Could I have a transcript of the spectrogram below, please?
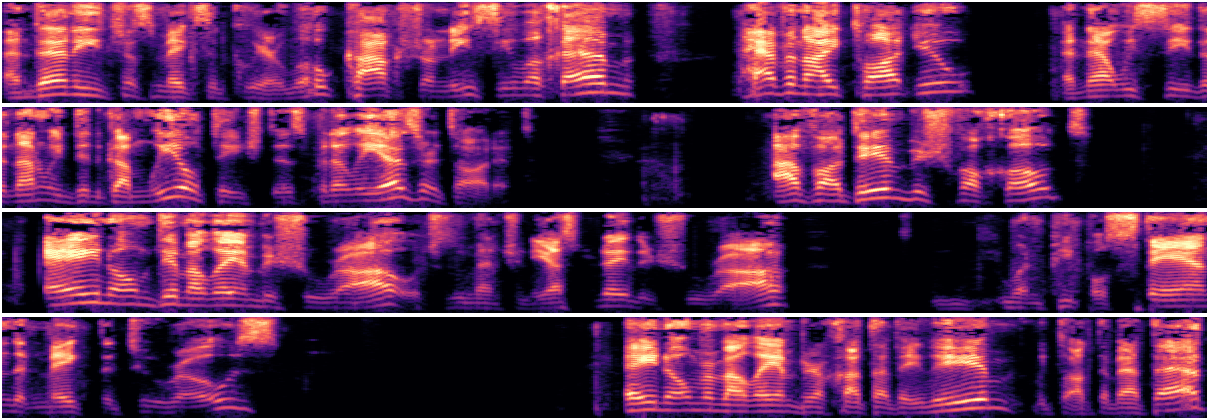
and then he just makes it clear: "Lo kach lachem." Haven't I taught you? And now we see that not only did Gamliel teach this, but Eliezer taught it. Avadim b'shvachot, ein omdim aleim b'shura, which we mentioned yesterday, the shura, when people stand and make the two rows. We talked about that.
